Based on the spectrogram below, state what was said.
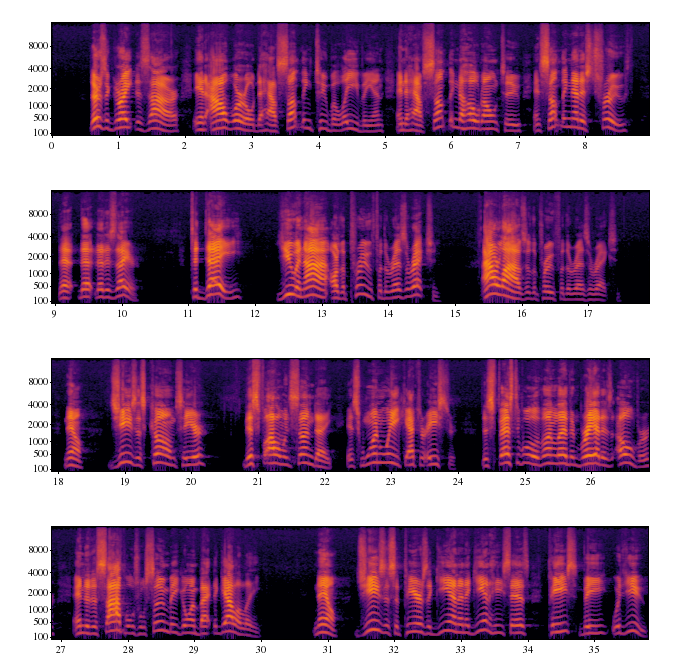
There's a great desire in our world to have something to believe in and to have something to hold on to and something that is truth that, that, that is there. Today, you and I are the proof of the resurrection. Our lives are the proof of the resurrection. Now, Jesus comes here this following Sunday. It's one week after Easter. This festival of unleavened bread is over, and the disciples will soon be going back to Galilee. Now, Jesus appears again, and again he says, Peace be with you.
